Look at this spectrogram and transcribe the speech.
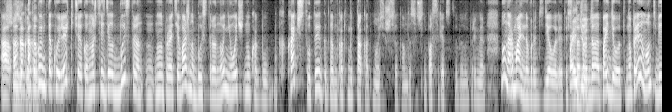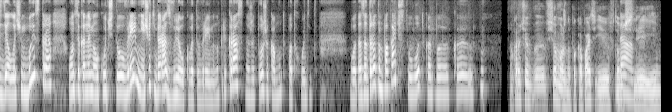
А, а, как, а какой-нибудь такой легкий человек, он может тебе сделать быстро, ну, например, тебе важно быстро, но не очень, ну, как бы, к качеству ты там как-нибудь так относишься, там, достаточно посредственно, например. Ну, нормально вроде сделали. То есть пойдет. Вот это, да, пойдет. Но при этом он тебе сделал очень быстро, он сэкономил кучу твоего времени, еще тебя развлек в это время. Ну, прекрасно же, тоже кому-то подходит. Вот. А задротом по качеству, вот, как бы, к... Ну, короче, э, все можно покопать, и в том да. числе и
